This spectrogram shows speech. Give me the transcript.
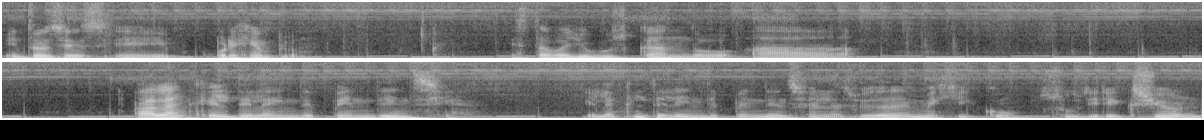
Entonces, eh, por ejemplo, estaba yo buscando a al Ángel de la Independencia. El Ángel de la Independencia en la Ciudad de México, su dirección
